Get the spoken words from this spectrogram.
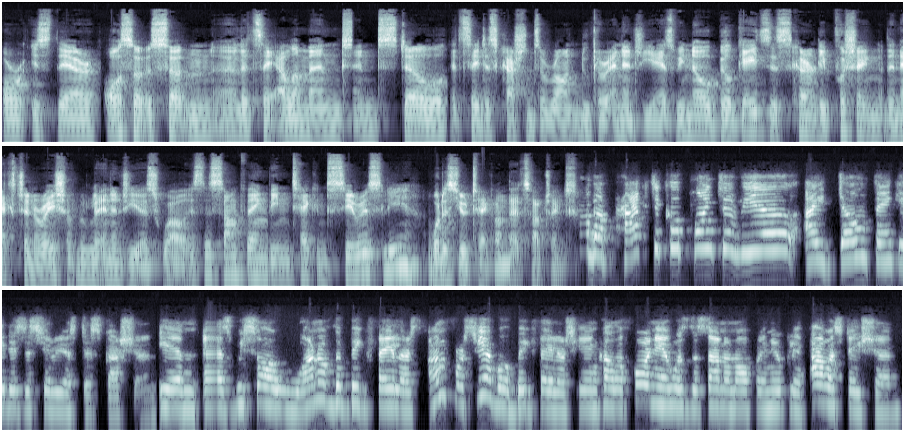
or is there also a certain, uh, let's say, element and still, let's say, discussions around nuclear energy? As we know, Bill Gates is currently pushing the next generation of nuclear energy as well. Is this something being taken seriously? What is your take on that subject? A practical point of view, I don't think it is a serious discussion. And as we saw, one of the big failures, unforeseeable big failures here in California was the San Onofre nuclear power station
